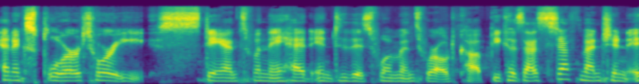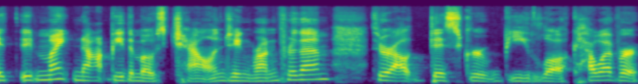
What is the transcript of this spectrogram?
an exploratory stance when they head into this Women's World Cup because, as Steph mentioned, it, it might not be the most challenging run for them throughout this Group B look. However,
